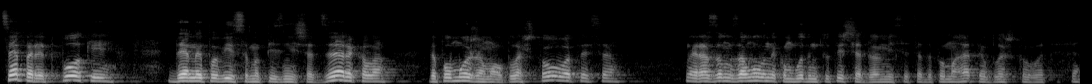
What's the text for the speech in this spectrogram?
Це передпокій, де ми повісимо пізніше дзеркало, допоможемо облаштовуватися. Ми разом з замовником будемо тут ще два місяці допомагати облаштовуватися.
